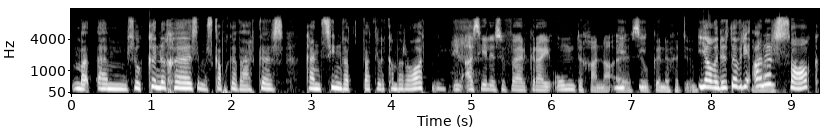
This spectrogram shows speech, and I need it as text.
ehm um, so kundiges en maatskaplike werkers kan sien wat wat hulle kan beraad nie. En as jy hulle sover kry om te gaan na 'n sielkundige toe. Ja, want dit is nou vir die ja. ander saak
